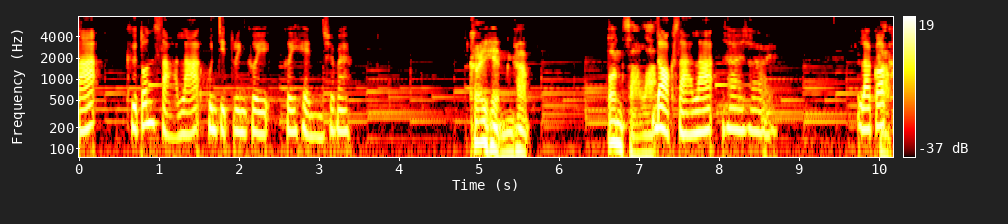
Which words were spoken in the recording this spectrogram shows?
ระคือต้นสาระคุณจิตรินเคยเคยเห็นใช่ไหม เคยเห็นครับ ต้นสาระ ดอกสาระใช่ใช่แล้วก็ค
